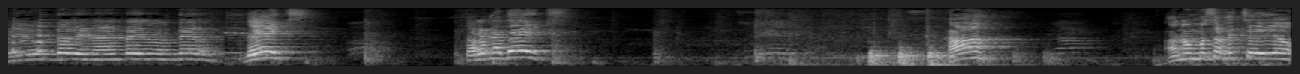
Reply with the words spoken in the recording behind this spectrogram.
May order, inaantay yung order. Dex! Tara na, Dex! Ha? Anong masakit sa iyo?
